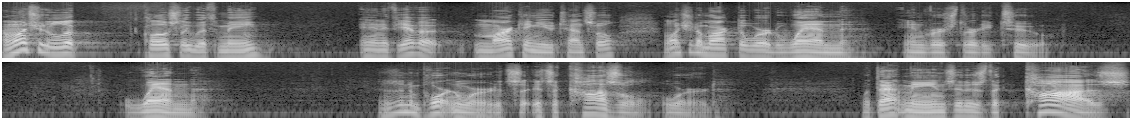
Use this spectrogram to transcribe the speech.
I want you to look closely with me, and if you have a marking utensil, I want you to mark the word when in verse 32. When. This is an important word. It's a, it's a causal word. What that means, it is the cause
